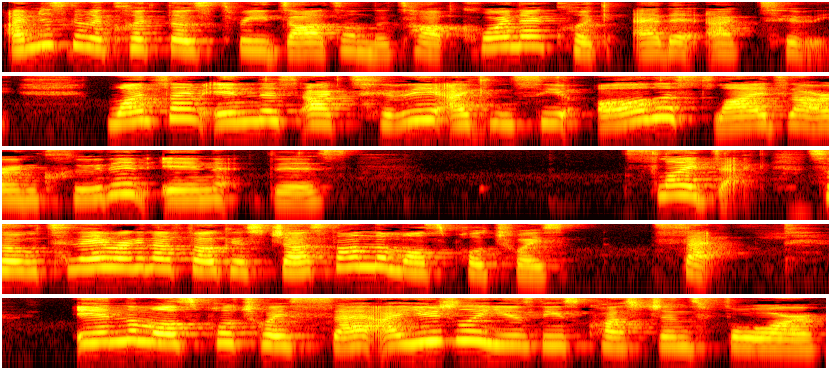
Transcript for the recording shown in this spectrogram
I'm just going to click those three dots on the top corner, click Edit Activity. Once I'm in this activity, I can see all the slides that are included in this slide deck. So today we're going to focus just on the multiple choice set. In the multiple choice set, I usually use these questions for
